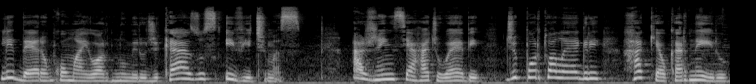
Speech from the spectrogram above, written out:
lideram com maior número de casos e vítimas. Agência Rádio Web de Porto Alegre, Raquel Carneiro.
